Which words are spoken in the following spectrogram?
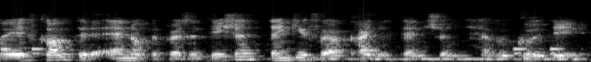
I have come to the end of the presentation. Thank you for your kind attention. Have a good day.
